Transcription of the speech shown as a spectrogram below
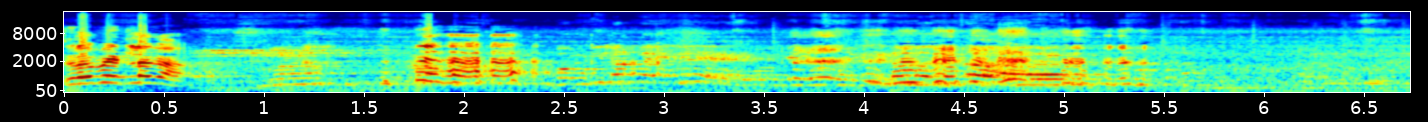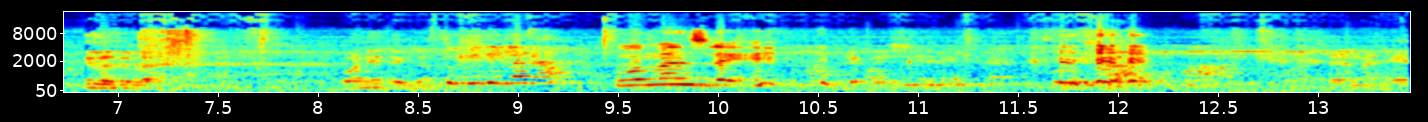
तुला भेटलं का? मम्मीला पाहिजे मम्मीला नंतर. दिलं तुला. कोणी दिलं? तुम्ही दिलं का? वुमन्स डे त्यानं हे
